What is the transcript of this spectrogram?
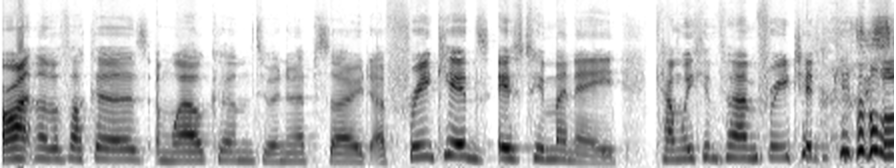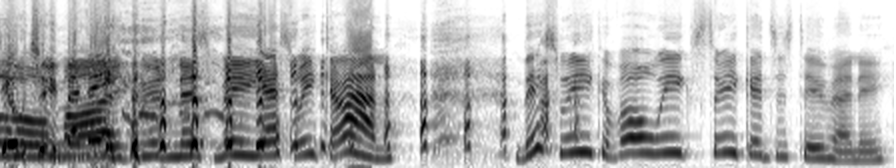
All right, motherfuckers, and welcome to a new episode of Free Kids is Too Many. Can we confirm Free Kids is still oh too many? Oh my goodness me, yes we can. this week of all weeks, three kids is too many.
